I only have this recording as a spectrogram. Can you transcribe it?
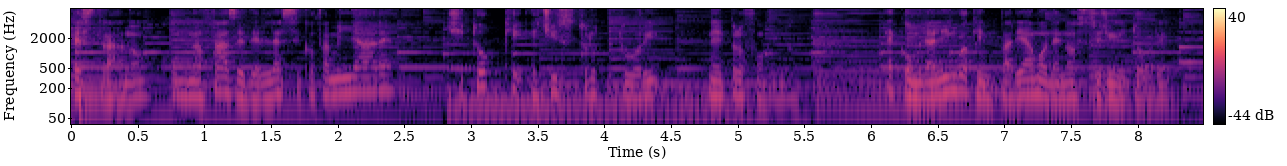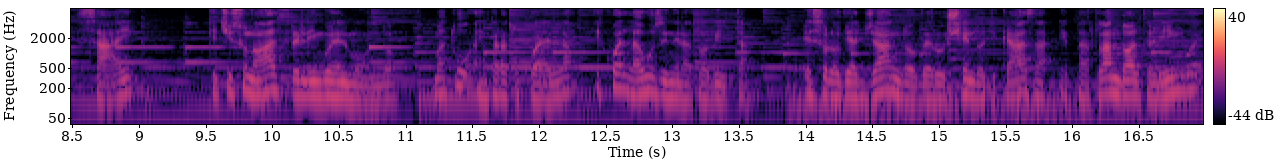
È strano come una frase del lessico familiare ci tocchi e ci strutturi nel profondo. È come la lingua che impariamo dai nostri genitori. Sai che ci sono altre lingue nel mondo, ma tu hai imparato quella e quella usi nella tua vita. E solo viaggiando, ovvero uscendo di casa e parlando altre lingue,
